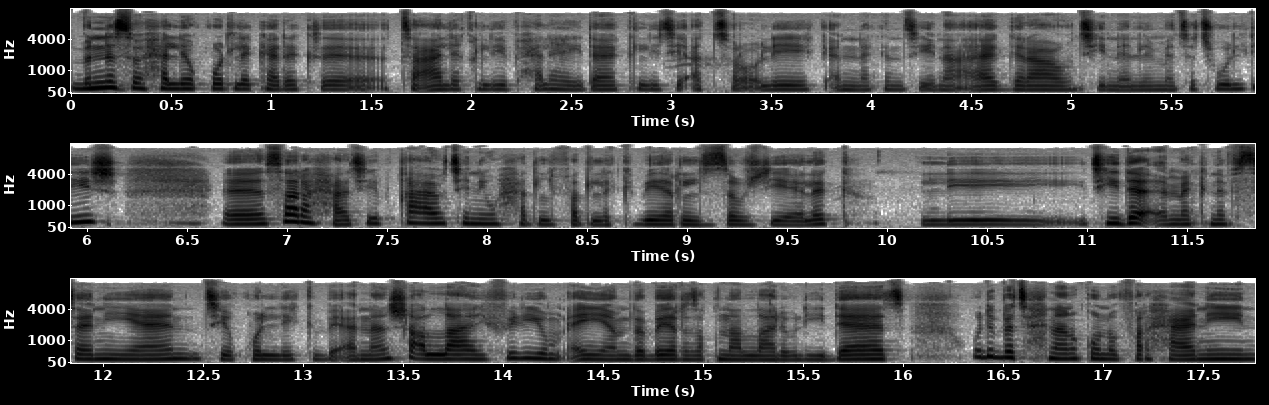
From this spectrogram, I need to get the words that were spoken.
بالنسبة بحال اللي قلت لك هذاك التعاليق اللي بحال هيداك اللي تأثروا عليك أنك انتينا عاقره وانتينا اللي ما تتولديش آه، صراحة تيبقى عاوتاني واحد الفضل كبير للزوج ديالك. اللي تيدعمك نفسانيا تيقول لك بأن إن شاء الله في اليوم من الأيام دابا يرزقنا الله الوليدات ودابا حنا نكونوا فرحانين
